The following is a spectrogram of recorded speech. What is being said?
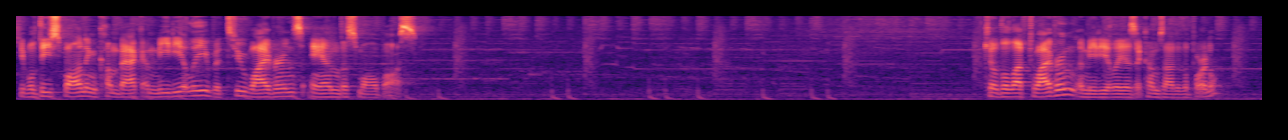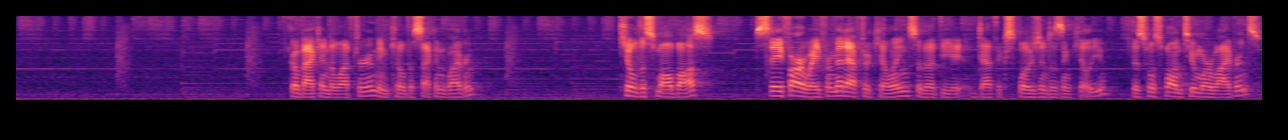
He will despawn and come back immediately with two wyverns and the small boss. Kill the left wyvern immediately as it comes out of the portal. Go back into left room and kill the second wyvern. Kill the small boss. Stay far away from it after killing so that the death explosion doesn't kill you. This will spawn two more wyverns.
